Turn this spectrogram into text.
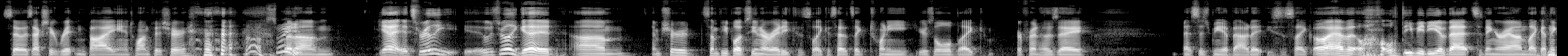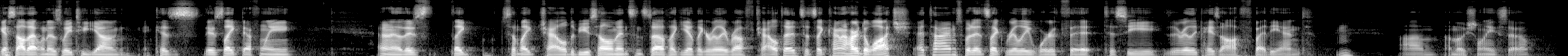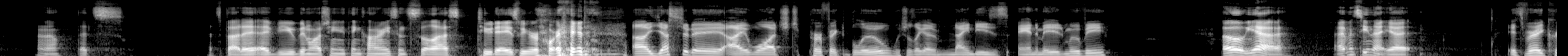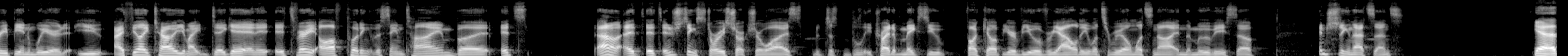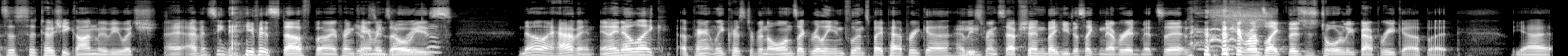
so it's actually written by antwone fisher Oh, sweet. but um, yeah, it's really it was really good. Um, I'm sure some people have seen already because, like I said, it's like 20 years old. Like our friend Jose messaged me about it. He's just like, "Oh, I have an old DVD of that sitting around. Like I think I saw that when I was way too young because there's like definitely." I don't know. There's like some like child abuse elements and stuff. Like he had like a really rough childhood, so it's like kind of hard to watch at times, but it's like really worth it to see. It really pays off by the end, um, emotionally. So I don't know. That's that's about it. Have you been watching anything, Konnery, since the last two days we recorded? Uh, yesterday, I watched Perfect Blue, which was like a '90s animated movie. oh yeah, I haven't seen that yet. It's very creepy and weird. You, I feel like Tyler, you might dig it, and it, it's very off-putting at the same time. But it's, I don't know, it, it's interesting story structure wise. It just ble- try to makes you fuck up your view of reality, what's real and what's not in the movie. So interesting in that sense. Yeah, that's a Satoshi Kon movie, which I, I haven't seen any of his stuff, but my friend You Cameron's always. No, I haven't, and I know like apparently Christopher Nolan's like really influenced by Paprika, at least for Inception, but he just like never admits it. Everyone's like, "This is totally Paprika," but yeah.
